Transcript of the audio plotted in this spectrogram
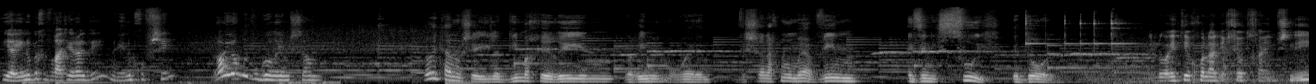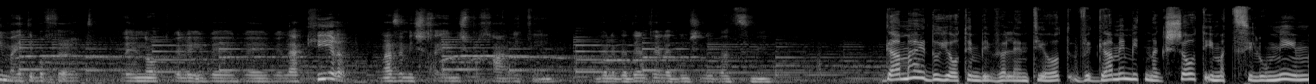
כי היינו בחברת ילדים, היינו חופשיים. לא היו מבוגרים שם. לא ידענו שילדים אחרים גרים עם הוריהם, ושאנחנו מהווים איזה ניסוי גדול. אילו הייתי יכולה לחיות חיים שניים, הייתי בוחרת ליהנות ולהכיר מה זה חיי משפחה אמיתיים, ולגדל את הילדים שלי בעצמי. גם העדויות אמביוולנטיות וגם הן מתנגשות עם הצילומים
